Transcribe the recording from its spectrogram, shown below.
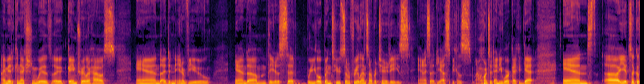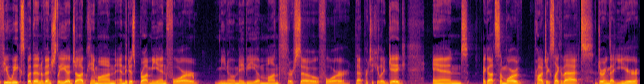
I made a connection with a game trailer house and I did an interview and um, they just said, "Were you open to some freelance opportunities?" And I said yes because I wanted any work I could get. And uh, it took a few weeks, but then eventually a job came on, and they just brought me in for you know maybe a month or so for that particular gig, and I got some more projects like that during that year,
